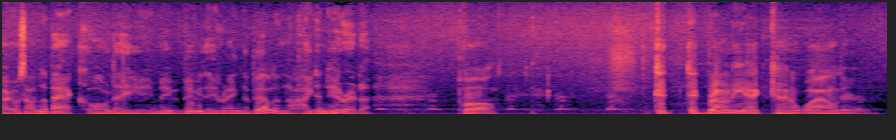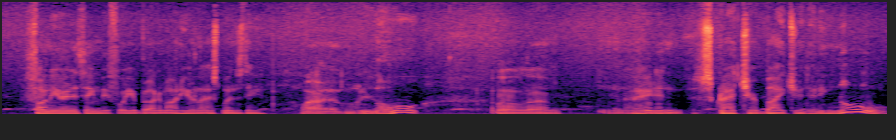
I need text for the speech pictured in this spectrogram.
I, I was in the back all day. Maybe maybe they rang the bell and I didn't hear it. Uh, Paul, did, did Brownie act kind of wild or funny or anything before you brought him out here last Wednesday? Why, no. Well, um, he didn't scratch or bite you, did he? No.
